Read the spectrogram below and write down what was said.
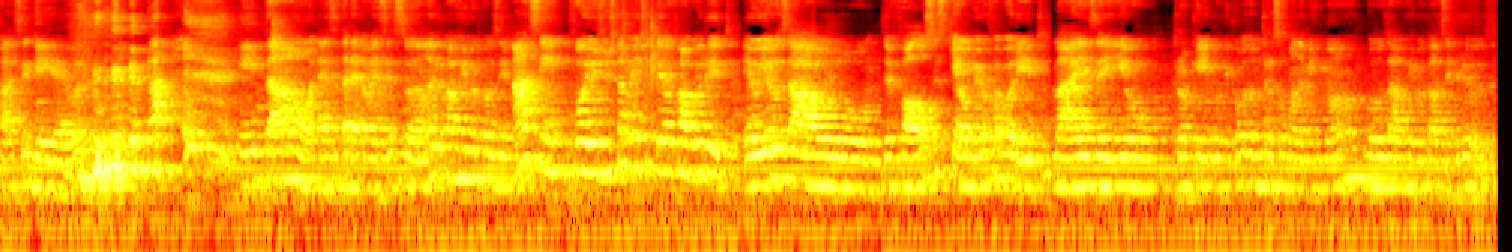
quase ceguei ela. então, essa tarefa vai ser sua. Não lembro qual rima que eu usei. Ah, sim, foi justamente o teu favorito. Eu ia usar o The Falses, que é o meu favorito, mas aí eu troquei, porque como eu tô me transformando na minha irmã, vou usar o rima que ela sempre usa.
